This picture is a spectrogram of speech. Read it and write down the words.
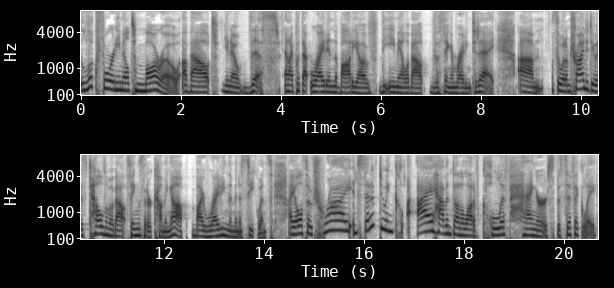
look for an email tomorrow about, you know, this. And I put that right in the body of the email about the thing I'm writing today. Um, so what I'm trying to do is tell them about things that are coming up by writing them in a sequence. I also try, instead of doing, cl- I haven't done a lot of cliffhanger specifically,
